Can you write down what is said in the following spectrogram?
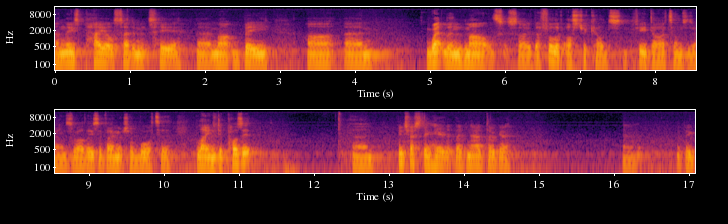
and these pale sediments here, uh, marked B, are um, wetland marls. So they're full of ostracods, a few diatoms around as well. These are very much a water-lain deposit. Um, interesting here that they've now dug a, uh, a big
